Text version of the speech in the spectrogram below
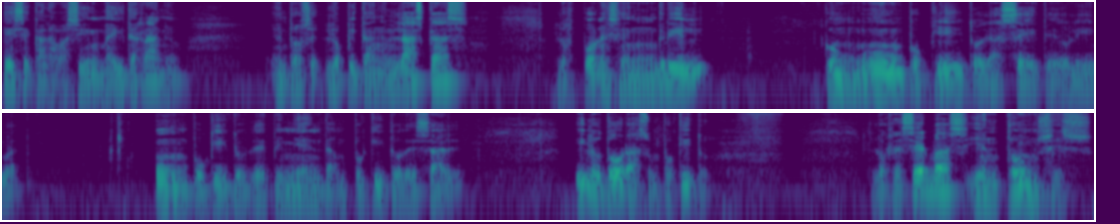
ese calabacín mediterráneo, entonces lo pican en lascas, los pones en un grill con un poquito de aceite de oliva, un poquito de pimienta, un poquito de sal y lo doras un poquito. Lo reservas y entonces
